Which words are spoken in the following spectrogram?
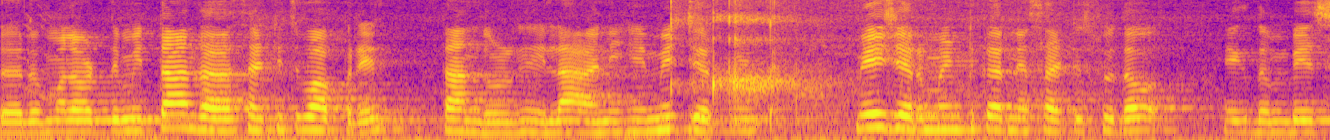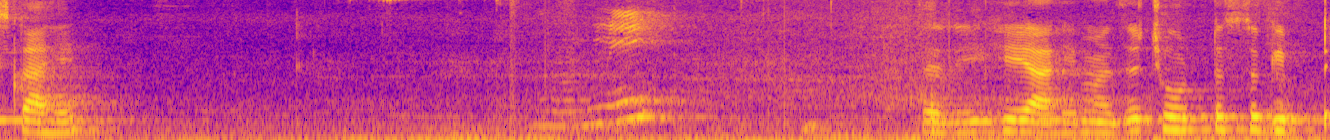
तर मला वाटतं मी तांदळासाठीच वापरेन तांदूळ घ्यायला. आणि हे मेजरमेंट मेजरमेंट करण्यासाठी सुद्धा एकदम बेस्ट आहे. तर हे आहे माझं छोटंसं गिफ्ट.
